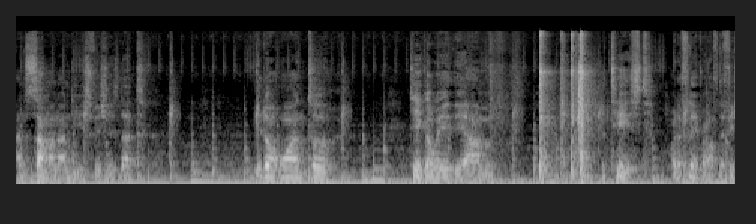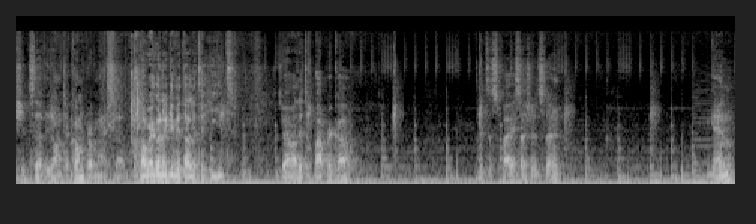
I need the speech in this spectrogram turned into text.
and salmon and these fish is that you don't want to take away the um the taste or the flavor of the fish itself. You don't want to compromise that. Now we're gonna give it a little heat. So we have a little paprika, a little spice I should say. Again,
